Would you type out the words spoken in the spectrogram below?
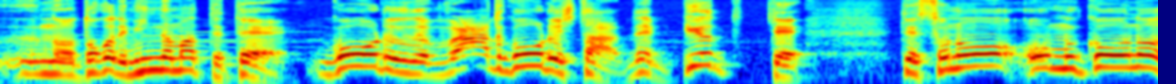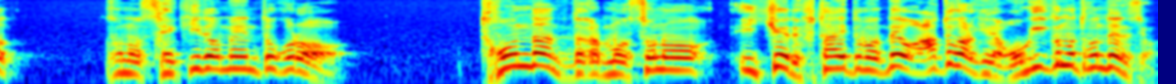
ルのとこでみんな待っててゴールでわーっとゴールした。でビュッて。でその向こうのそのせ止めのところ飛んだんだからもうその勢いで2人ともで後から来た小木君も飛んでるんですよ。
